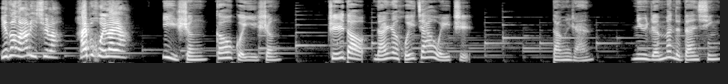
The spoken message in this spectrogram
你到哪里去了？还不回来呀？”一声高过一声，直到男人回家为止。当然，女人们的担心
